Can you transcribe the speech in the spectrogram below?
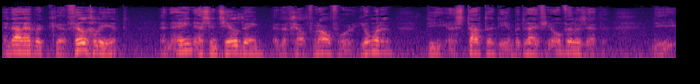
En daar heb ik veel geleerd. En één essentieel ding, en dat geldt vooral voor jongeren die eh, starten, die een bedrijfje op willen zetten, die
